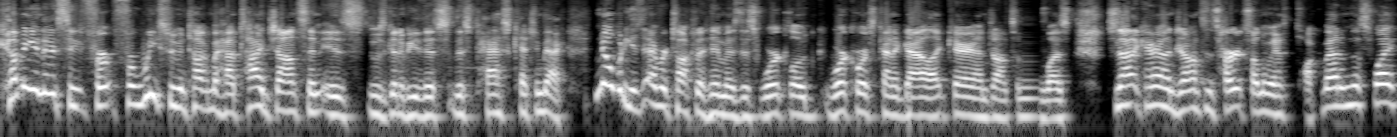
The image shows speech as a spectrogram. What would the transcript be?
coming into this for, for weeks, we've been talking about how Ty Johnson is was going to be this this pass catching back. Nobody has ever talked about him as this workload workhorse kind of guy like Kerryon Johnson was. So now that Kerryon Johnson's hurt, suddenly we have to talk about him this way.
